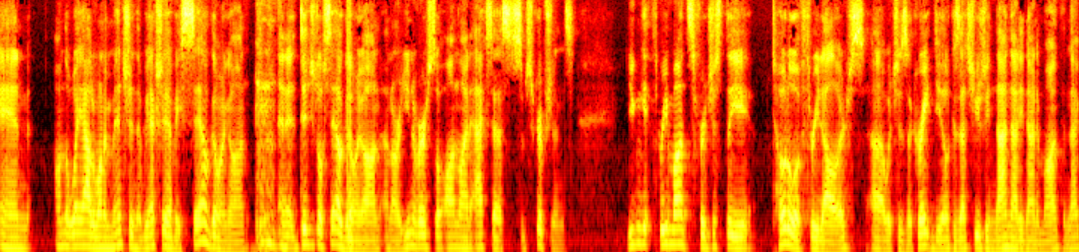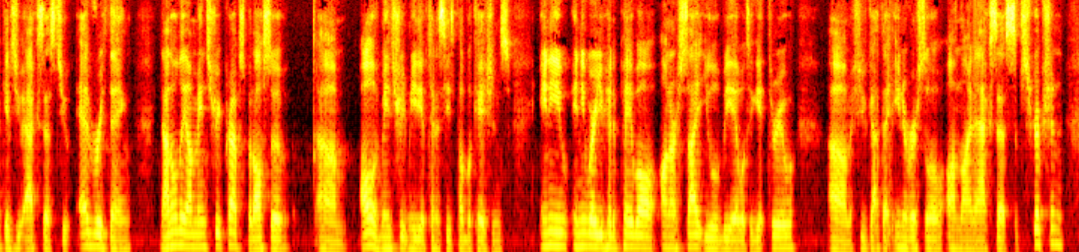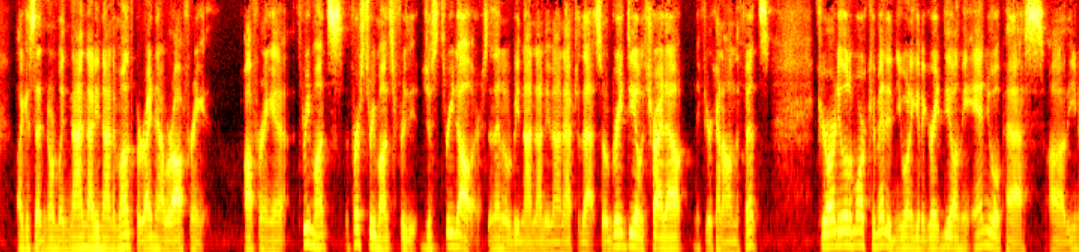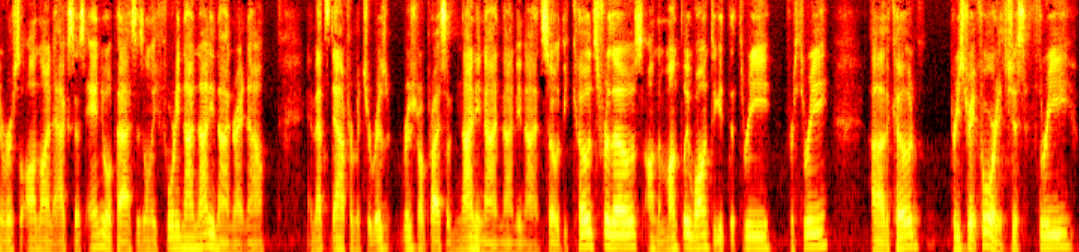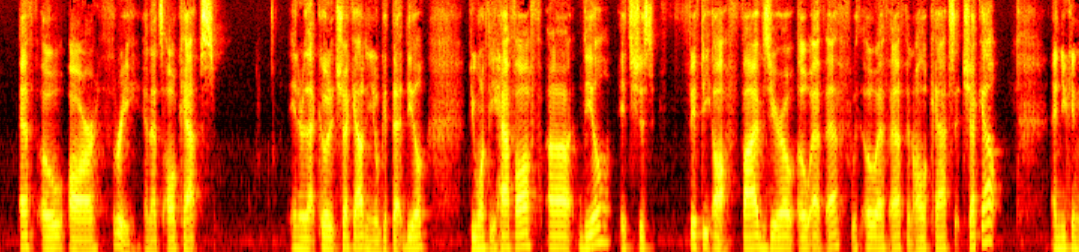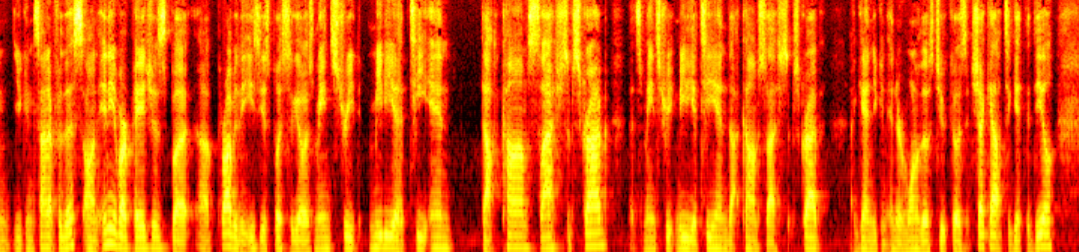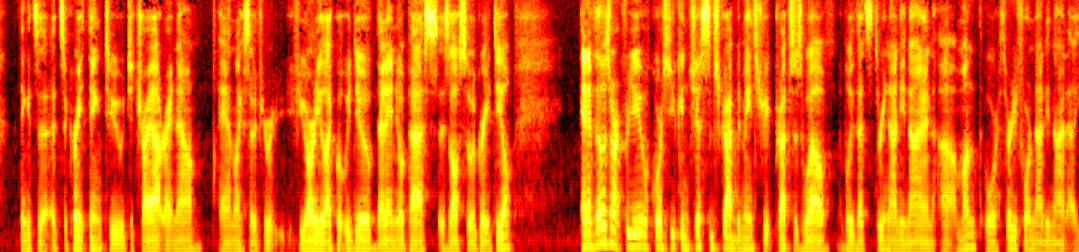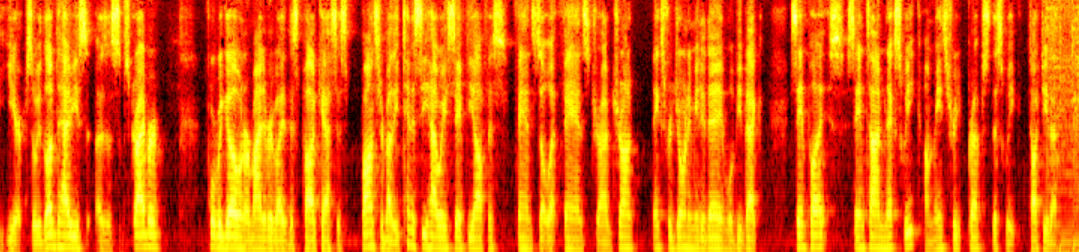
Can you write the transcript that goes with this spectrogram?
And on the way out, I want to mention that we actually have a sale going on and a digital sale going on on our universal online access subscriptions. You can get three months for just the total of three dollars, uh, which is a great deal because that's usually nine ninety nine a month, and that gives you access to everything, not only on Main Street Preps but also um, all of Main Street Media of Tennessee's publications. Any anywhere you hit a paywall on our site, you will be able to get through. Um, if you've got that universal online access subscription, like I said, normally nine ninety nine a month, but right now we're offering offering it three months, the first three months for just three dollars, and then it'll be nine ninety nine after that. So a great deal to try it out if you're kind of on the fence. If you're already a little more committed and you want to get a great deal on the annual pass, uh, the Universal Online Access annual pass is only forty nine ninety nine right now and that's down from its original price of $99.99. So the codes for those on the monthly one to get the three for three, uh, the code pretty straightforward. It's just three F O R three, and that's all caps. Enter that code at checkout, and you'll get that deal. If you want the half off uh, deal, it's just 50 off, five zero OFF with OFF and all caps at checkout. And you can you can sign up for this on any of our pages but uh, probably the easiest place to go is mainstreetmediatn.com slash subscribe. That's mainstreetmediatn.com slash subscribe. Again you can enter one of those two codes at checkout to get the deal. I think it's a it's a great thing to to try out right now. And like i said if you're if you already like what we do that annual pass is also a great deal and if those aren't for you, of course, you can just subscribe to Main Street Preps as well. I believe that's three ninety nine uh, a month or thirty four ninety nine a year. So we'd love to have you as a subscriber. Before we go, and remind everybody this podcast is sponsored by the Tennessee Highway Safety Office. Fans don't let fans drive drunk. Thanks for joining me today, and we'll be back same place, same time next week on Main Street Preps this week. Talk to you then.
